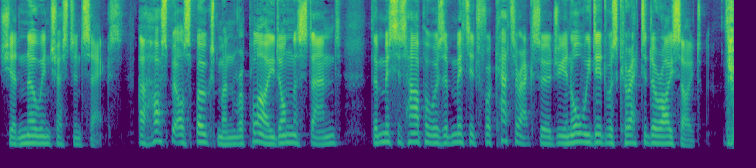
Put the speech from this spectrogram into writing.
she had no interest in sex. A hospital spokesman replied on the stand that Mrs. Harper was admitted for cataract surgery and all we did was corrected her eyesight.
